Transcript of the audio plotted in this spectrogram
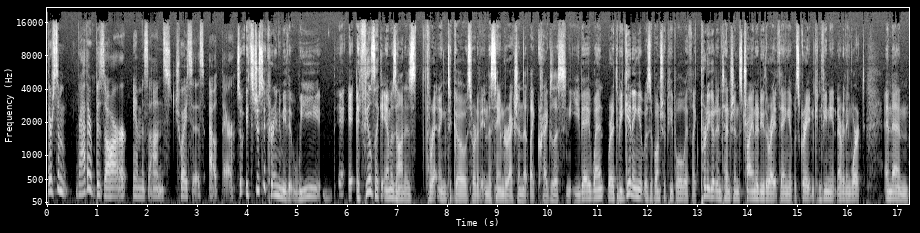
there's some rather bizarre amazon's choices out there. So it's just occurring to me that we, it, it feels like Amazon is threatening to go sort of in the same direction that like Craigslist and eBay went, where at the beginning it was a bunch of people with like pretty good intentions trying to do the right thing. It was great and convenient and everything worked. And then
